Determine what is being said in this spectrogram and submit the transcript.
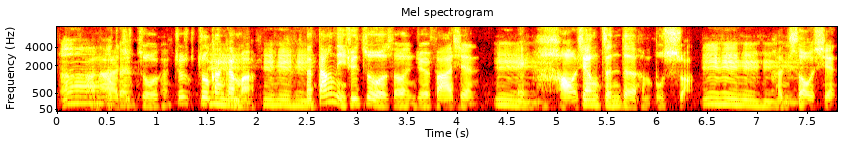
好，啊，那去做看，就做看看嘛。嗯嗯那当你去做的时候，你就会发现，哎、嗯好像真的很不爽，嗯嗯嗯，很受限。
